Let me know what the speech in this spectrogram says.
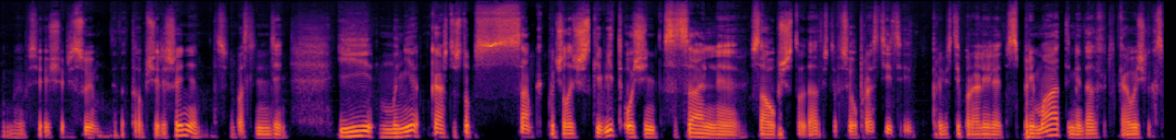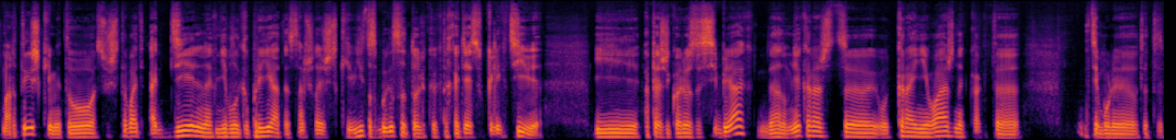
мы все еще рисуем это общее решение, сегодня последний день. И мне кажется, что сам как бы человеческий вид очень социальное сообщество, да, если все упростить и провести параллели с приматами, да, в кавычках, с мартышками, то существовать отдельно неблагоприятный сам человеческий вид сбылся только находясь в коллективе. И, опять же, говорю за себя, да, но мне кажется, вот крайне важно как-то тем более вот это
